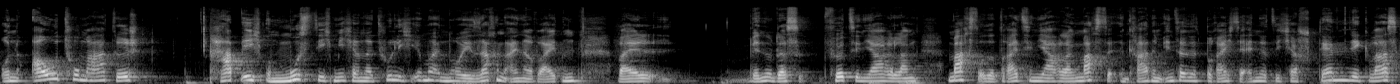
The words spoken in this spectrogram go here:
und automatisch habe ich und musste ich mich ja natürlich immer in neue Sachen einarbeiten, weil wenn du das 14 Jahre lang machst oder 13 Jahre lang machst, gerade im Internetbereich, da ändert sich ja ständig was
